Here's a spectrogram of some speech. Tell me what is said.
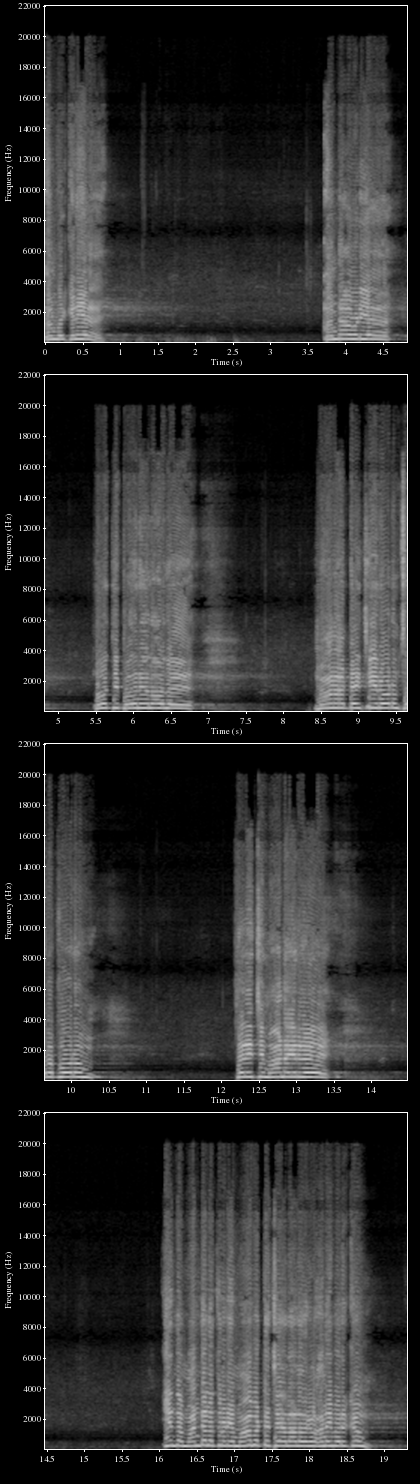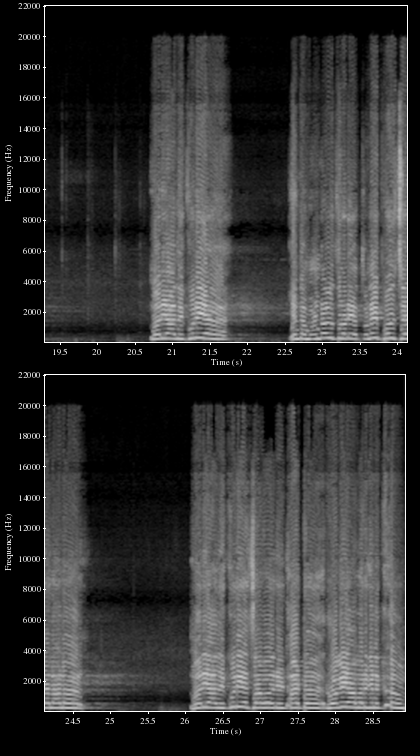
அன்பிற்கினிய அண்ணாவுடைய நூத்தி பதினேழாவது மாநாட்டை சீரோடும் சிறப்போடும் திருச்சி மாநகரில் இந்த மண்டலத்தினுடைய மாவட்ட செயலாளர்கள் அனைவருக்கும் மரியாதைக்குரிய இந்த மண்டலத்தினுடைய துணை பொதுச் செயலாளர் மரியாதைக்குரிய சகோதரி டாக்டர் ரோகையா அவர்களுக்கும்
